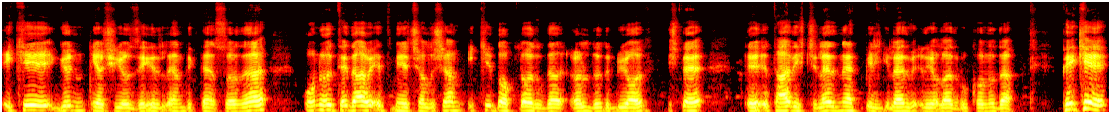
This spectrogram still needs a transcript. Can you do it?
iki gün yaşıyor zehirlendikten sonra. Onu tedavi etmeye çalışan iki doktor da öldürülüyor. İşte e, tarihçiler net bilgiler veriyorlar bu konuda. Peki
